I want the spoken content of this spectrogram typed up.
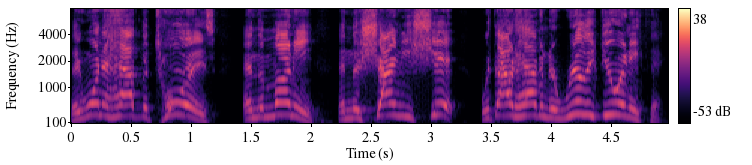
They want to have the toys and the money and the shiny shit without having to really do anything.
